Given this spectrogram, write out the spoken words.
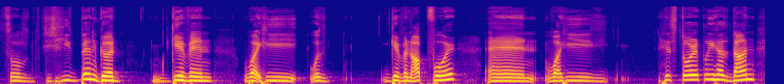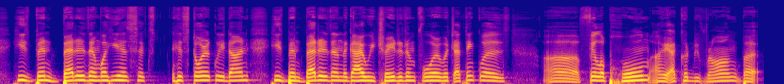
so he's been good given what he was given up for and what he historically has done. He's been better than what he has historically done. He's been better than the guy we traded him for, which I think was uh, Philip Holm. I, I could be wrong, but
